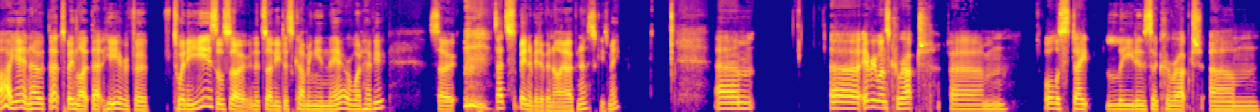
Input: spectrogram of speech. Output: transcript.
oh yeah, no, that's been like that here for twenty years or so, and it's only just coming in there or what have you. So that's been a bit of an eye opener. Excuse me. Um, uh, everyone's corrupt. Um, all the state leaders are corrupt. Um,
